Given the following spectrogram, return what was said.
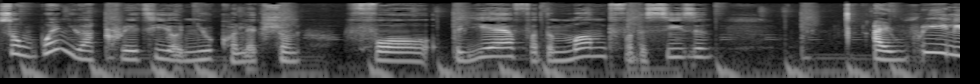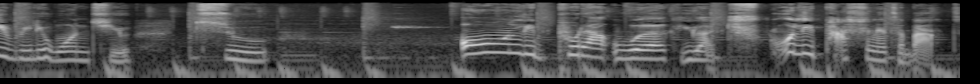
So when you are creating your new collection for the year, for the month, for the season, I really, really want you to only put out work you are truly passionate about.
